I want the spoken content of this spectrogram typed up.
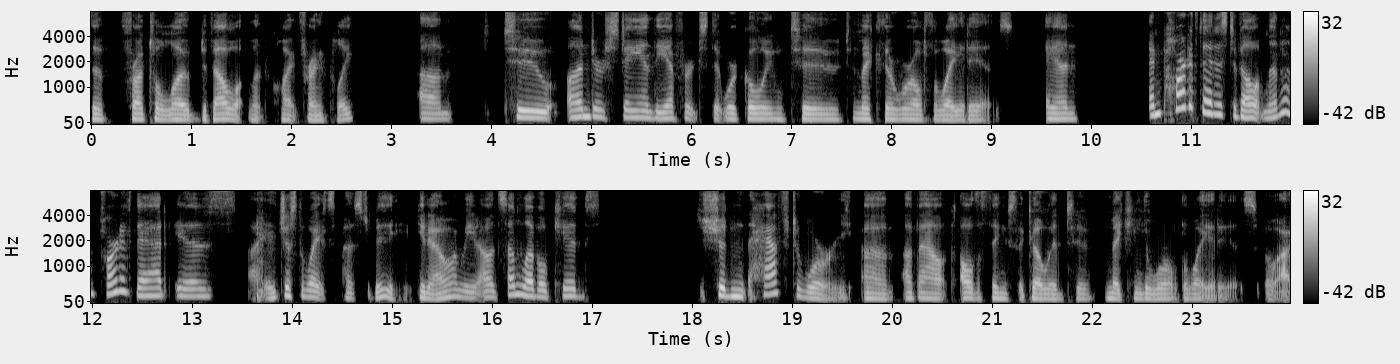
the frontal lobe development, quite frankly, um, to understand the efforts that we're going to to make their world the way it is. And and part of that is developmental, and part of that is, uh, just the way it's supposed to be, you know? I mean, on some level, kids shouldn't have to worry, um, about all the things that go into making the world the way it is. Oh,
